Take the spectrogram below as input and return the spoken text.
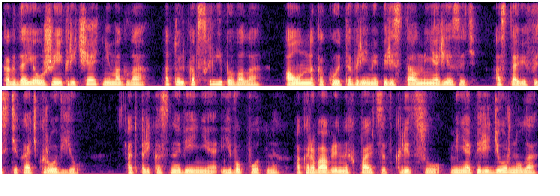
когда я уже и кричать не могла, а только всхлипывала, а он на какое-то время перестал меня резать, оставив истекать кровью. От прикосновения его потных, окровавленных пальцев к лицу меня передернуло,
